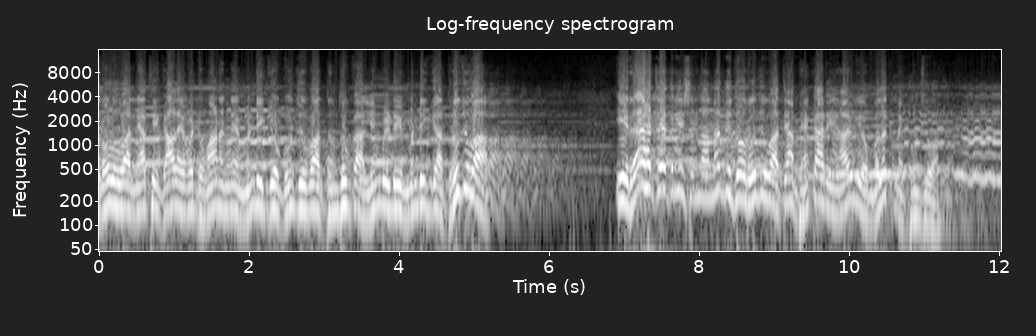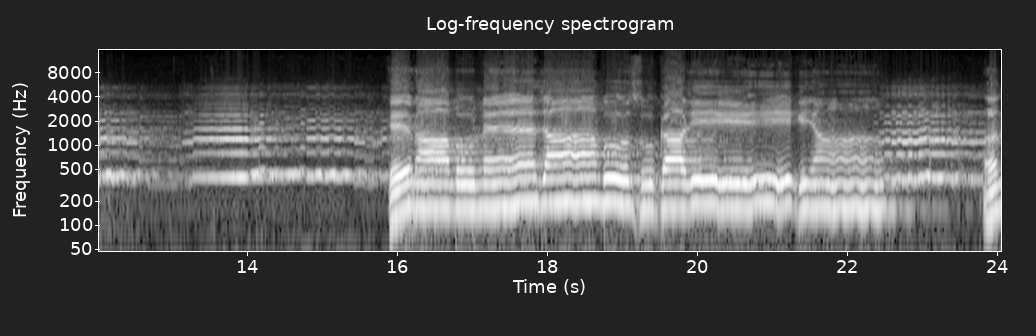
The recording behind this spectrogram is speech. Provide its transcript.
ત્રોળવા ત્યાંથી ગાળે વઢવાણ ને મંડી ગયો ગુંજવા, ધંધુકા લીંબડી મંડી ગયા ધ્રુજવા. એ રહ ચેત્રીસ ન દીધો રૂજવા, ત્યાં ભેંકારી આવ્યો મલક ને ગુંજવા. કે ગાબુ ને જાંબુ સુકારી ગયા. અન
